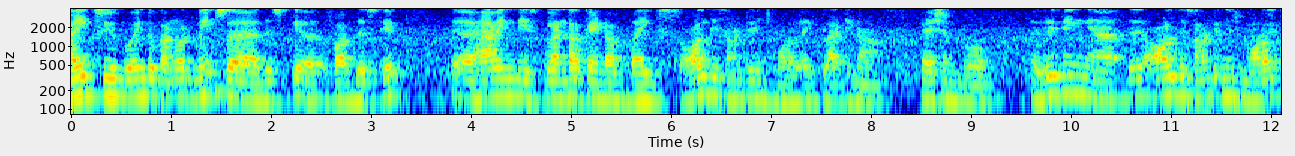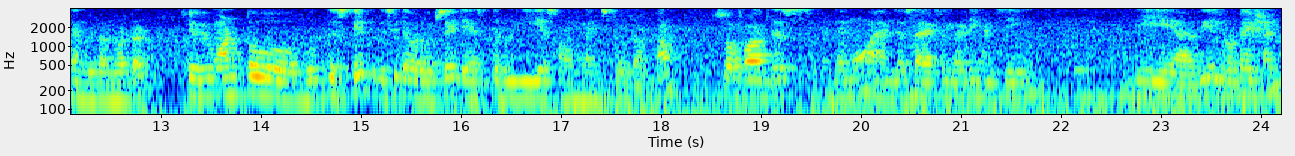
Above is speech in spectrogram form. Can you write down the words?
bikes you going to convert means uh, this for this kit uh, having the splendor kind of bikes all the 17 inch model like platina passion pro everything uh, the, all the 17 inch model can be converted. So if you want to book this kit visit our website seesonlinestore.com so for this demo i am just accelerating and seeing the uh, wheel rotation.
